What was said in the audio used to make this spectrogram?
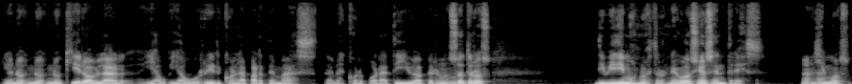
yo no, quiero hablar y, aburrir con la parte más, tal vez, corporativa, pero nosotros dividimos nuestros negocios en tres. Dijimos,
